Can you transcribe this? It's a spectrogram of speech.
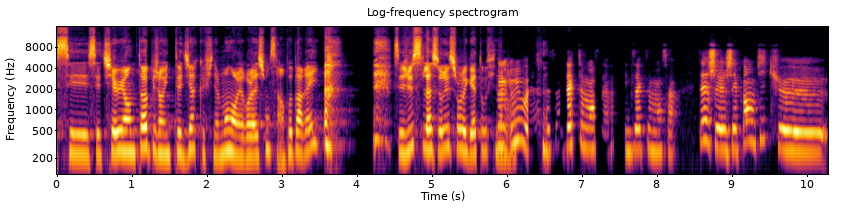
c'est Cherry on Top. Et j'ai envie de te dire que finalement, dans les relations, c'est un peu pareil. c'est juste la cerise sur le gâteau finalement. Oui, voilà, c'est exactement ça. Exactement ça. j'ai pas envie que.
